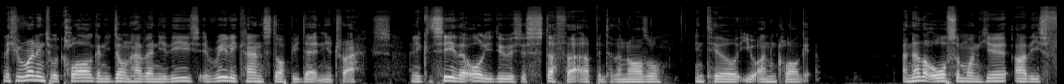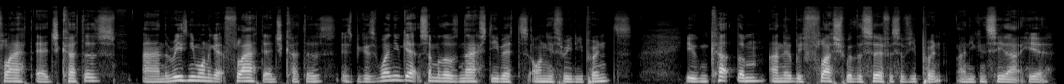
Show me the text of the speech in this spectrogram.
And if you run into a clog and you don't have any of these, it really can stop you dead in your tracks. And you can see that all you do is just stuff that up into the nozzle until you unclog it. Another awesome one here are these flat edge cutters. And the reason you want to get flat edge cutters is because when you get some of those nasty bits on your 3D prints, you can cut them and they'll be flush with the surface of your print. And you can see that here.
